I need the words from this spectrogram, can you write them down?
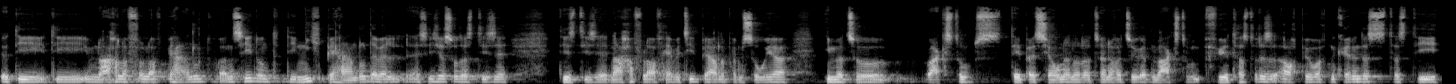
die, die im Nachlaufverlauf behandelt worden sind und die nicht behandelte? Weil es ist ja so, dass diese, diese, diese Nachlaufverlauf-Herbizidbehandlung beim Soja immer zu Wachstumsdepressionen oder zu einer verzögerten Wachstum führt. Hast du das auch beobachten können, dass, dass die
